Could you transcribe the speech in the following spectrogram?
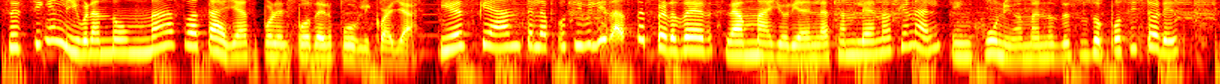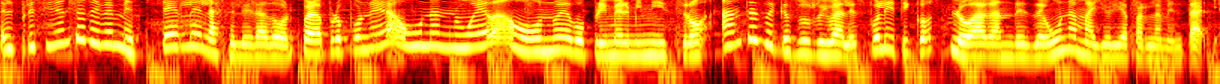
se siguen librando más batallas por el poder público allá. Y es que ante la posibilidad de perder la mayoría en la Asamblea Nacional, en junio a manos de sus opositores, el presidente debe meterle el acelerador para proponer a una nueva o un nuevo primer ministro antes de que sus rivales políticos lo hagan desde una mayoría parlamentaria.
